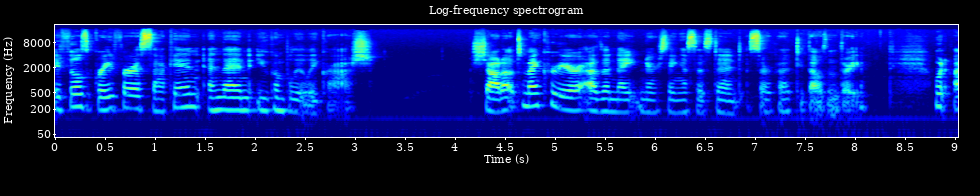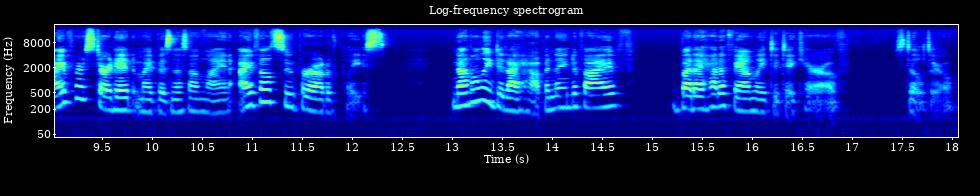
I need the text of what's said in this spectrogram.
It feels great for a second and then you completely crash. Shout out to my career as a night nursing assistant circa 2003. When I first started my business online, I felt super out of place. Not only did I have a 9 to 5, but I had a family to take care of. Still do.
